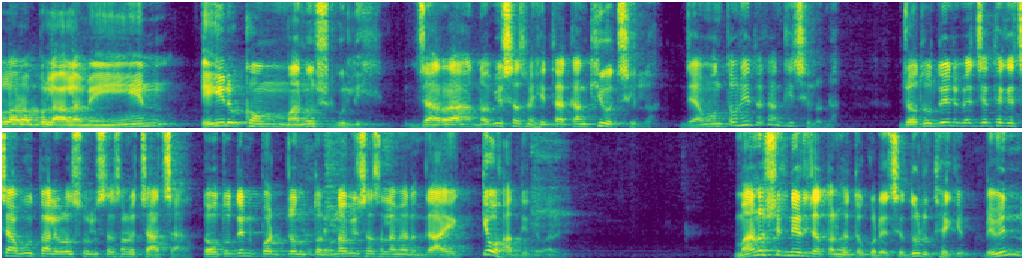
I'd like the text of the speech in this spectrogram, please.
আল্লাহ রাবুল আলমিন এইরকম মানুষগুলি যারা নবী সাসম হিতাকাঙ্ক্ষীও ছিল। যেমন তেমন হিতাকাঙ্ক্ষী ছিল না। যতদিন বেঁচে থেকে আবু তালে রসুল ইসলামের চাচা, ততদিন পর্যন্ত নবী সাল্লামের গায়ে কেউ হাত দিতে পারেনি। মানসিক নির্যাতন হয়তো করেছে দূর থেকে, বিভিন্ন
